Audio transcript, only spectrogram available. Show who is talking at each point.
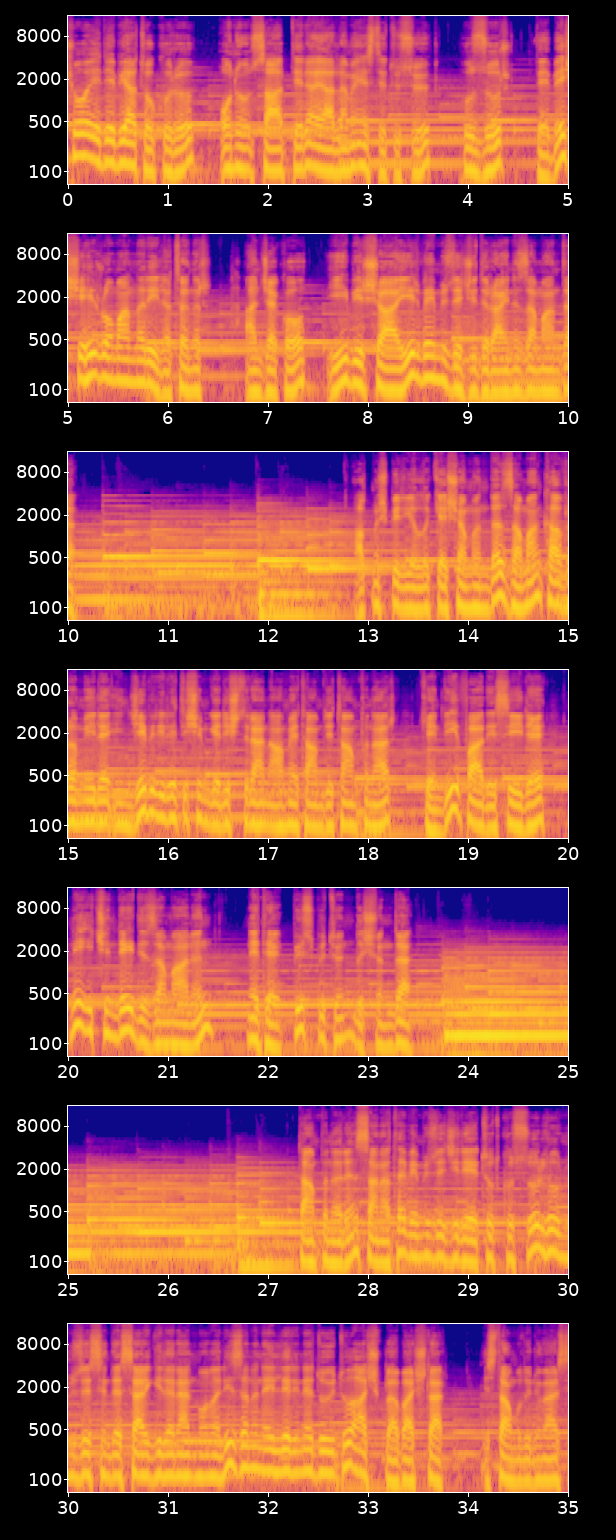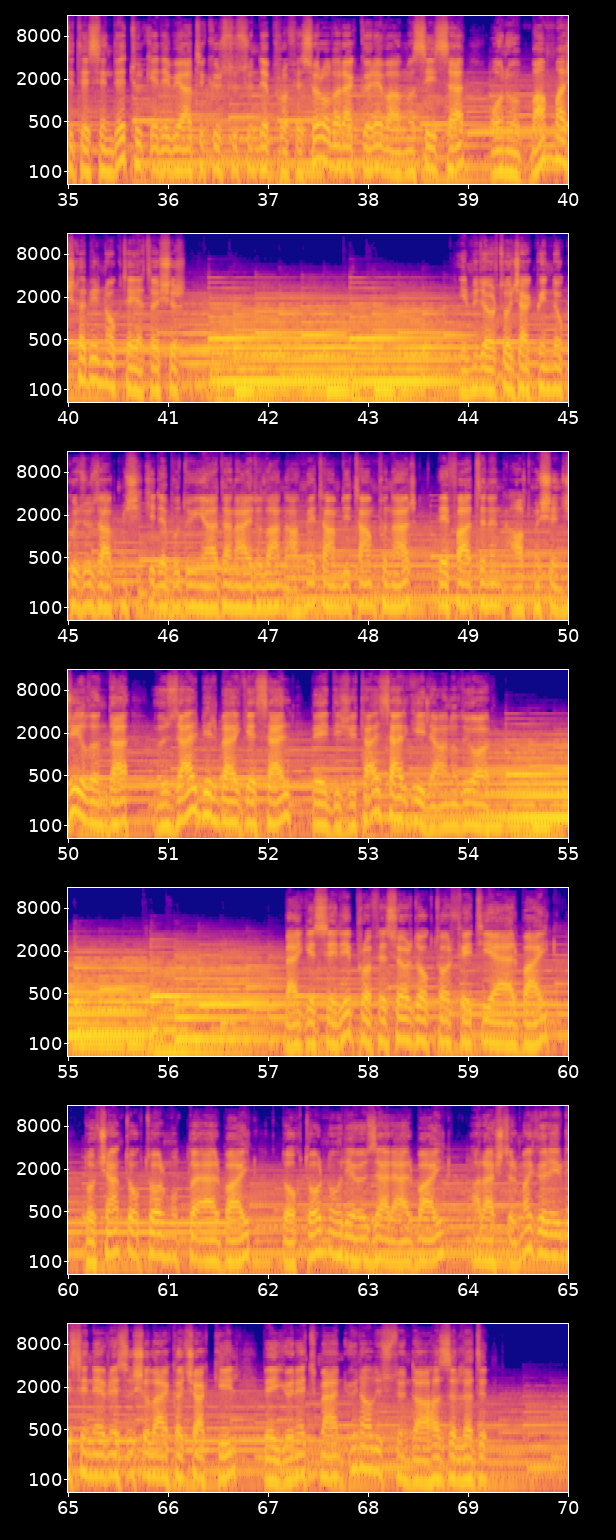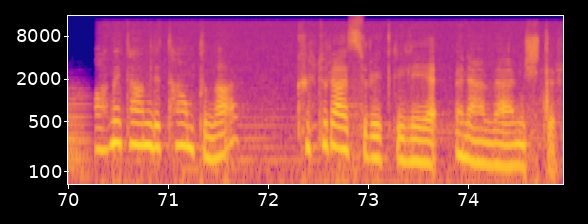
Speaker 1: çoğu edebiyat okuru onu Saatleri Ayarlama Enstitüsü, Huzur ve Beş Şehir romanlarıyla tanır. Ancak o iyi bir şair ve müzecidir aynı zamanda. 61 yıllık yaşamında zaman kavramı ile ince bir iletişim geliştiren Ahmet Hamdi Tanpınar, kendi ifadesiyle ne içindeydi zamanın ne de büsbütün dışında. Tanpınar'ın sanata ve müzeciliğe tutkusu Louvre Müzesi'nde sergilenen Mona Lisa'nın ellerine duyduğu aşkla başlar. İstanbul Üniversitesi'nde Türk Edebiyatı kürsüsünde profesör olarak görev alması ise onu bambaşka bir noktaya taşır. 24 Ocak 1962'de bu dünyadan ayrılan Ahmet Hamdi Tanpınar, vefatının 60. yılında özel bir belgesel ve dijital sergiyle anılıyor. Belgeseli Profesör Doktor Fethiye Erbay, Doçent Doktor Mutlu Erbay, Doktor Nuri Özer Erbay, araştırma görevlisi Nevres Işılay Kaçakgil ve yönetmen Ünal Üstündağ hazırladı.
Speaker 2: Ahmet Hamdi Tanpınar kültürel sürekliliğe önem vermiştir.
